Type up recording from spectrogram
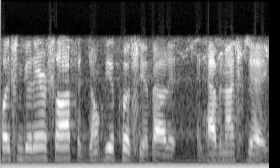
play some good airsoft, and don't be a pussy about it. And have a nice day.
